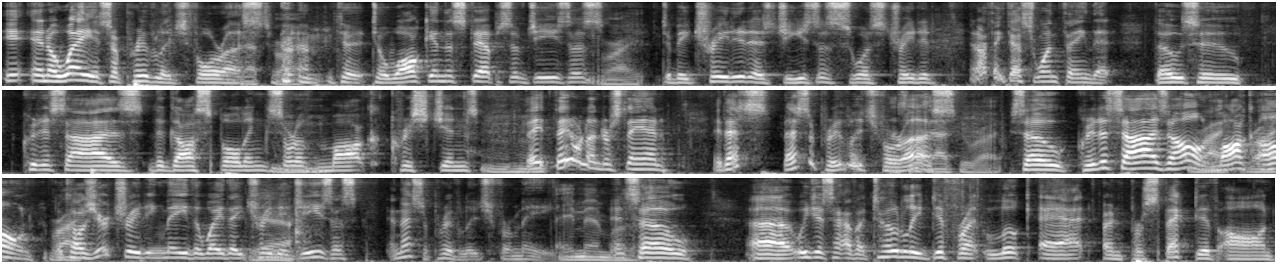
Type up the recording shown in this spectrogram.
In, a way, it's a privilege for us right. to, to walk in the steps of Jesus, Right. to be treated as Jesus was treated. And I think that's one thing that those who criticize the gospel and sort Mm-hmm. of mock Christians, they, they don't understand that's that's a privilege for That's us. exactly right. So criticize on, Right, mock right, on, because you're treating me the way they treated Yeah. Jesus, and that's a privilege for me. Amen, brother. And so uh, we just have a totally different look at and perspective on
